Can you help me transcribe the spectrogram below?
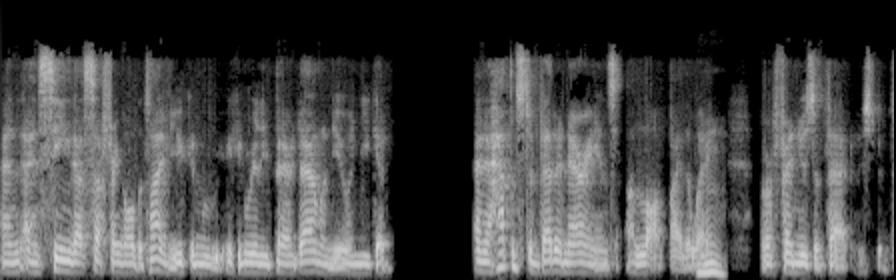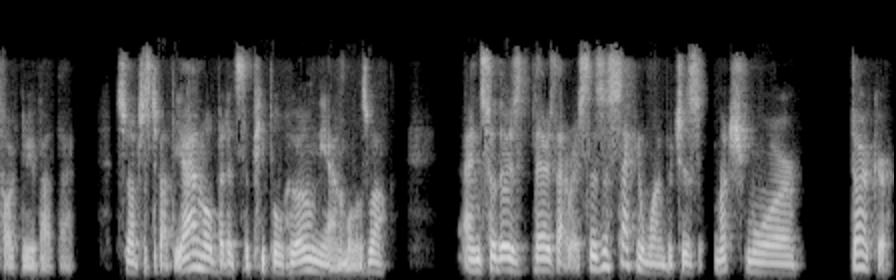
and and seeing that suffering all the time. You can it can really bear down on you, and you get. And it happens to veterinarians a lot, by the way. Mm. I have a friend who's a vet who's been talking to me about that. It's not just about the animal, but it's the people who own the animal as well. And so there's there's that risk. There's a second one which is much more darker,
